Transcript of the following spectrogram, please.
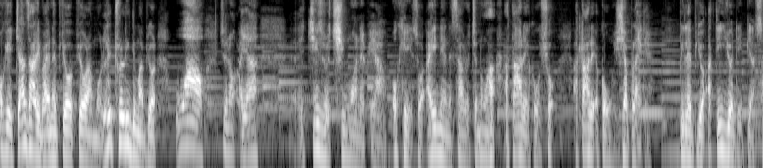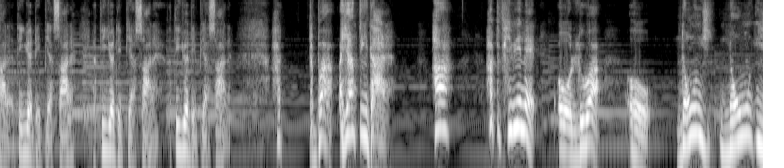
okay ကျန်းစာတွေပိုင်းနဲ့ပြောပြောတာမဟုတ် literally ဒီမှာပြောတာ wow ကျွန်တော်အရန် ဂျေဇုချီးမွမ်းတယ်ဖေ။ okay ဆိုအဲ့နဲ့စတော့ကျွန်တော်ကအသားတွေအကုန်ရှော့အသားတွေအကုန်ရပ်ပလိုက်တယ်ပြီးလဲပြီးတော့အသီးရွက်တွေပြန်စားတယ်အသီးရွက်တွေပြန်စားတယ်အသီးရွက်တွေပြန်စားတယ်အသီးရွက်တွေပြန်စားတယ်ဟာတပတ်အရန်တီးတာတယ်ဟာဟာတဖြည်းဖြည်းနဲ့ဟိုလူကဟိုနုံနုံဤ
